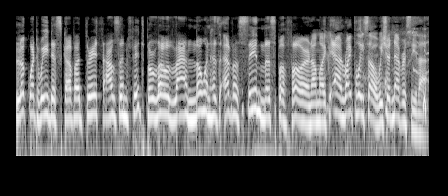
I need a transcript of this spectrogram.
look what we discovered 3,000 feet below land. No one has ever seen this before. And I'm like, yeah, and rightfully so. We should never see that.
